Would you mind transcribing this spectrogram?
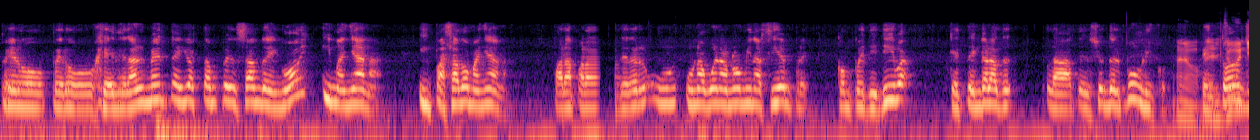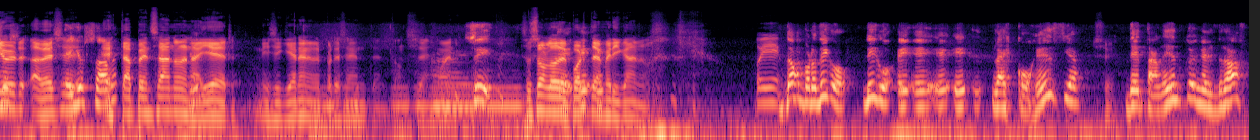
pero, pero generalmente ellos están pensando en hoy y mañana, y pasado mañana, para, para tener un- una buena nómina siempre competitiva que tenga la, la atención del público. Bueno, Entonces, el junior a veces ellos saben- está pensando en ayer, ni siquiera en el presente, entonces, bueno. Sí, Esos son los Eh, deportes eh, eh. americanos. Oye, No, pero digo, digo, eh, eh, eh, eh, la escogencia Sí. de talento en el draft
